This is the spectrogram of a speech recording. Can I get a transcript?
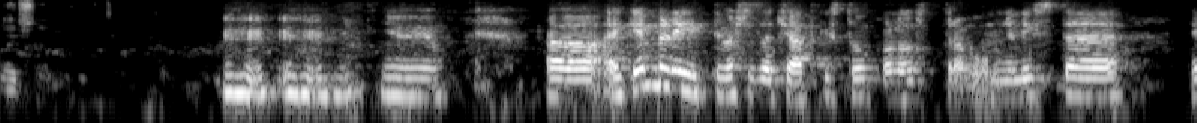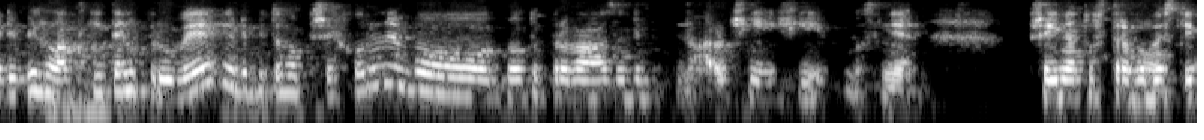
mléčné. Mm-hmm, mm-hmm, jo, jo. A jaké byly ty vaše začátky s tou paleostravou? Měli jste kdyby hladký ten průběh, kdyby toho přechodu, nebo bylo to pro vás kdyby náročnější vlastně přejít na tu stravu no. bez těch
